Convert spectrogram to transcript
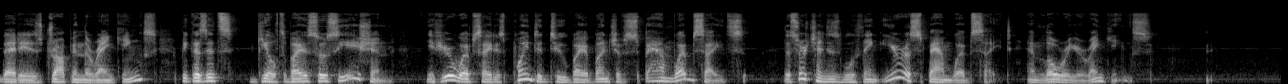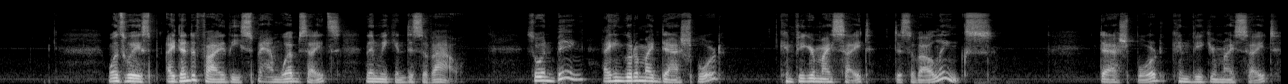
that is, drop in the rankings, because it's guilt by association. If your website is pointed to by a bunch of spam websites, the search engines will think you're a spam website and lower your rankings. Once we identify the spam websites, then we can disavow. So in Bing, I can go to my dashboard, configure my site, disavow links. Dashboard, configure my site,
